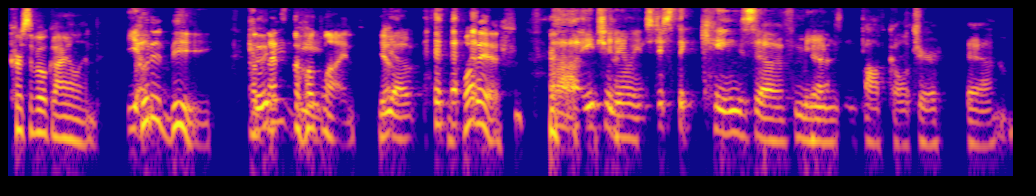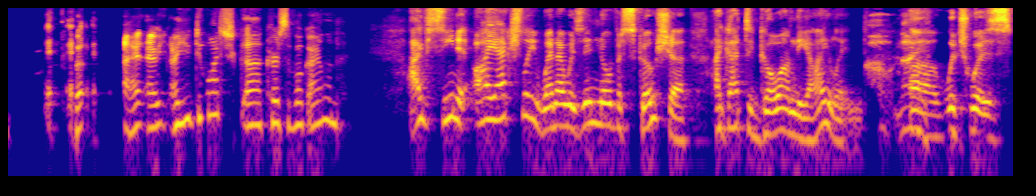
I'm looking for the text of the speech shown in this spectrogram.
Curse of Oak Island. Yeah. Could it be? Could that's it the hook line. Yep. Yeah. what if? Ah, ancient aliens, just the kings of memes and pop culture. Yeah. I, I, are you do watch uh, Curse of Oak Island? I've seen it. I actually, when I was in Nova Scotia, I got to go on the island, Oh, nice. uh, which was.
